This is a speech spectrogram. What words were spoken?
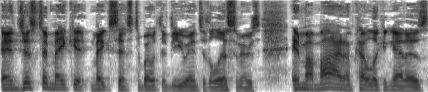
And just to make it make sense to both of you and to the listeners, in my mind, I'm kind of looking at it as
